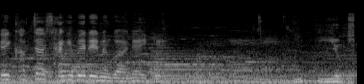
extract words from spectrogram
여기 각자 자기 배라는 거 아니야 이게? 늦지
